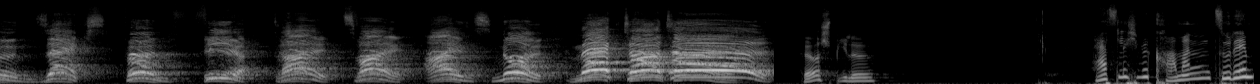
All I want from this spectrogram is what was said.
sieben, sechs, fünf, vier, drei, zwei, eins, null. MacTurtle! Hörspiele. Herzlich willkommen zu dem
